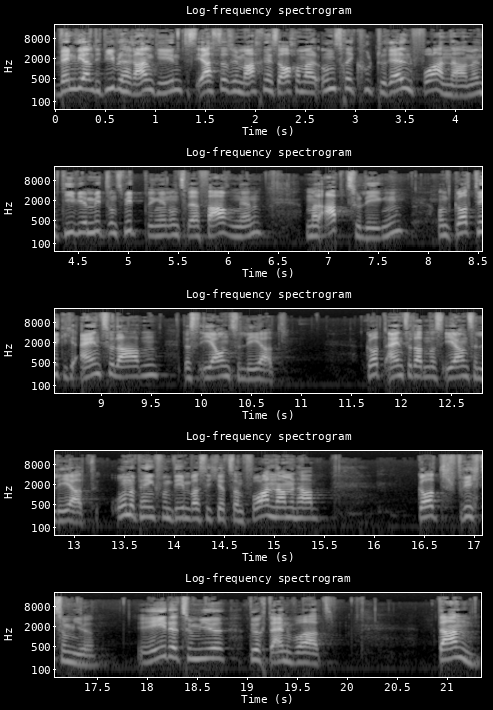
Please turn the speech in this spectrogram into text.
wenn wir an die Bibel herangehen, das Erste, was wir machen, ist auch einmal unsere kulturellen Vorannahmen, die wir mit uns mitbringen, unsere Erfahrungen, mal abzulegen und Gott wirklich einzuladen, dass er uns lehrt. Gott einzuladen, dass er uns lehrt. Unabhängig von dem, was ich jetzt an Vorannahmen habe. Gott spricht zu mir. Rede zu mir durch dein Wort. Dann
